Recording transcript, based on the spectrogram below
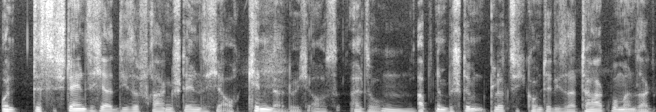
und das stellen sich ja, diese Fragen stellen sich ja auch Kinder durchaus. Also hm. ab einem bestimmten, plötzlich kommt ja dieser Tag, wo man sagt,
